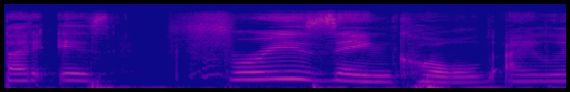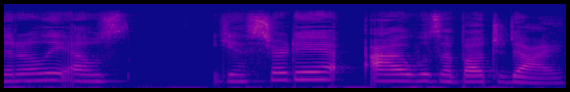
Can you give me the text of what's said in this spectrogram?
but it's freezing cold. I literally i was yesterday i was about to die.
